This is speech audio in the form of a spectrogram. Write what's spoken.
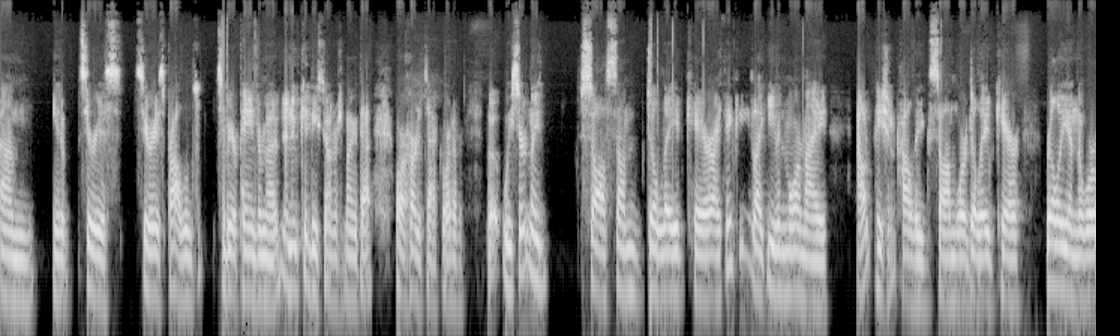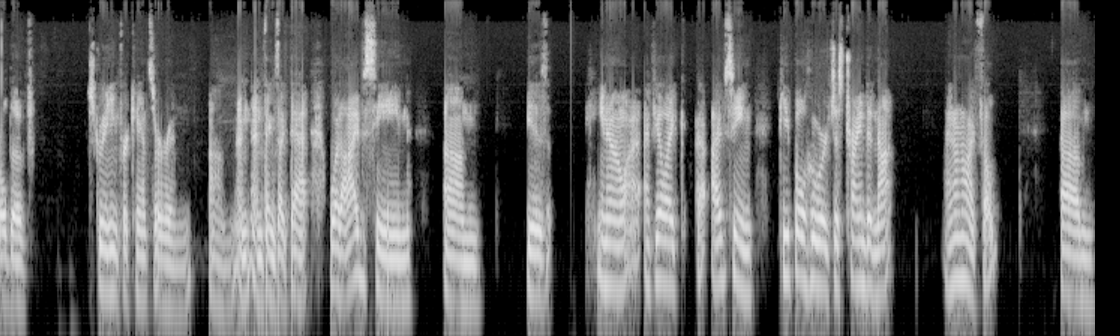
um, you know serious serious problems, severe pain from a, a new kidney stone or something like that, or a heart attack or whatever. But we certainly saw some delayed care. I think like even more my outpatient colleagues saw more delayed care really in the world of screening for cancer and um, and, and things like that. What I've seen um, is, you know, I, I feel like I've seen people who are just trying to not. I don't know. I felt. Um,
